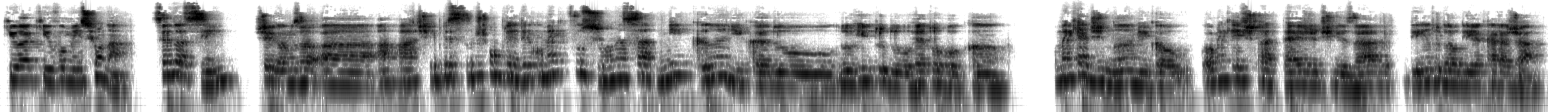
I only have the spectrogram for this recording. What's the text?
que eu aqui vou mencionar. Sendo assim, chegamos à parte que precisamos compreender como é que funciona essa mecânica do, do rito do Rocan. Como é que é a dinâmica, como é que é a estratégia utilizada dentro da aldeia Carajá?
